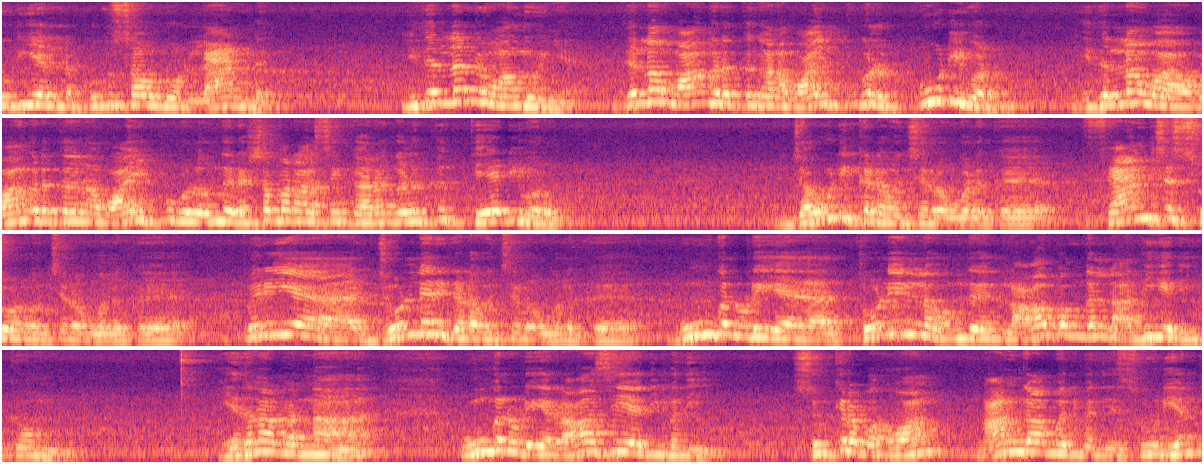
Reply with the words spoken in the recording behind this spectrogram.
புதிய இல்லை புதுசாக வந்து ஒரு லேண்டு இதெல்லாமே வாங்குவீங்க. இதெல்லாம் வாங்குறதுக்கான வாய்ப்புகள் கூடி வரும். இதெல்லாம் வா வாங்குறதுக்கான வாய்ப்புகள் வந்து ரிஷபராசிக்காரங்களுக்கு தேடி வரும். ஜவுளி கடை வச்சுருவங்களுக்கு ஃபேன்சி ஸ்டோர் வச்சுருவங்களுக்கு பெரிய ஜுவல்லரி கடை வச்சுருவங்களுக்கு உங்களுடைய தொழிலில் வந்து லாபங்கள் அதிகரிக்கும். எதனாலன்னா உங்களுடைய ராசி அதிபதி சுக்கிர பகவான் நான்காம் அதிபதி சூரியன்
